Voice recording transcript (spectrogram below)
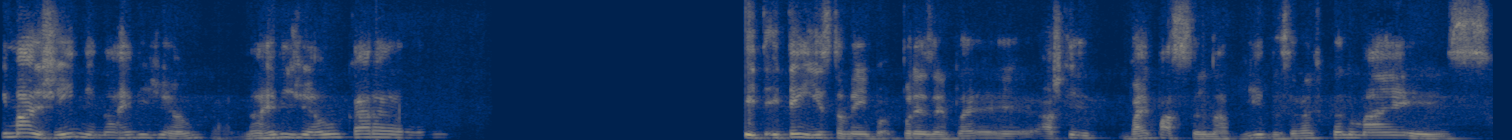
Imagine na religião, cara. Na religião, o cara e, e, tem isso também, por exemplo, é, acho que vai passando a vida, você vai ficando mais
